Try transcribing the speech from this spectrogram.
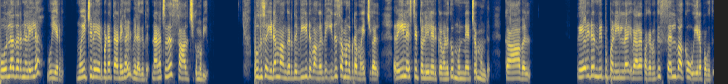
பொருளாதார நிலையில உயர்வு. முயற்சியில ஏற்பட்ட தடைகள் விலகுது. நினைச்சதை சாதிச்சுக்க முடியும். புதுசா இடம் வாங்குறது வீடு வாங்குறது இது சம்பந்தப்பட்ட முயற்சிகள். ரியல் எஸ்டேட் தொழிலில் இருக்கிறவங்களுக்கு முன்னேற்றம் உண்டு. காவல். பேரிடர் மீட்பு பணியில வேலை பார்க்கறவங்களுக்கு செல்வாக்கு உயரப்போகுது.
